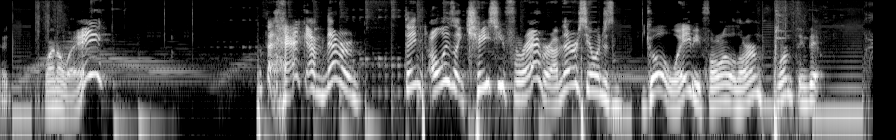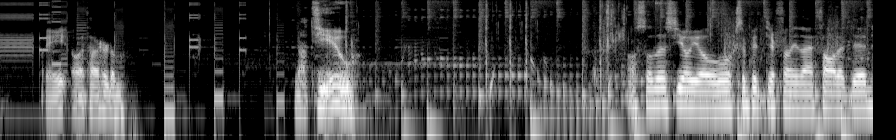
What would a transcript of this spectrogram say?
It went away? What the heck? I've never... They always, like, chase you forever. I've never seen one just go away before. One of those arm one thing that... Wait. Oh, I thought I heard him. Not you. Also, this yo-yo looks a bit differently than I thought it did.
